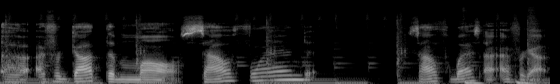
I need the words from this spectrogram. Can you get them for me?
uh, I forgot the mall, Southland Southwest. I, I forgot.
